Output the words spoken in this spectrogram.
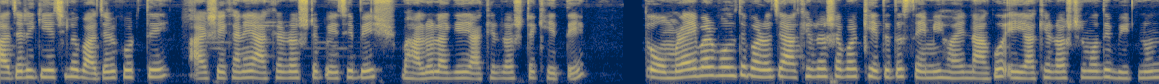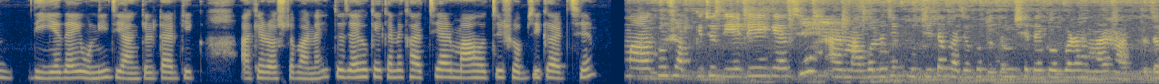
বাজারে গিয়েছিল বাজার করতে আর সেখানে আখের রসটা পেয়েছে, বেশ ভালো লাগে এই আখের রসটা খেতে। তোমরা এবার বলতে পারো যে আখের রস আবার খেতে তো সেমই হয়। না গো, এই আখের রসটার মধ্যে বিট নুন দিয়ে দেয় উনি, যে আঙ্কেলটা আর কি আখের রসটা বানায়। তো যাই হোক, এখানে খাচ্ছি আর মা হচ্ছে সবজি কাটছে। মা এখন সব কিছু দিয়ে দিয়ে গেছে আর মা বলে যে কুচিটা ভাজা করতে তুমি সেটাই করব আর আমার হাতটা তো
